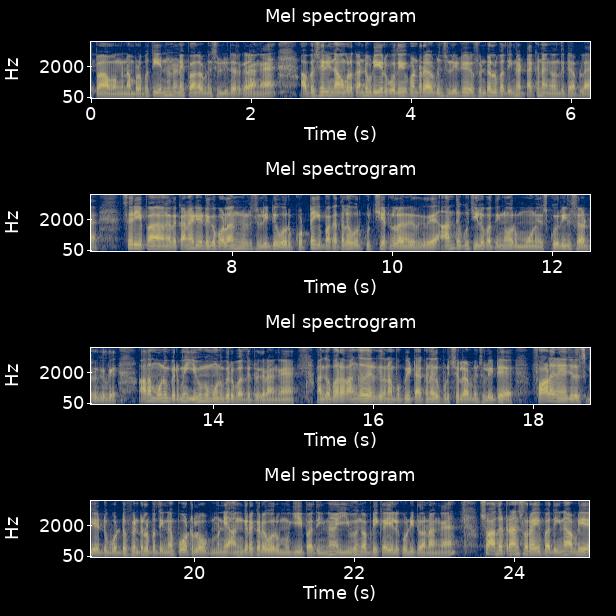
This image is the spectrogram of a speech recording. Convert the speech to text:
இப்போ அவங்க நம்மளை பற்றி என்ன நினைப்பாங்க அப்படின்னு சொல்லிட்டு இருக்கிறாங்க. அப்போ சரி நான் உங்களை கண்டுபிடிக்கிற உதவி பண்ணுறேன் அப்படின்னு சொல்லிட்டு ஃபிண்டரில் பார்த்தீங்கன்னா டக்குன்னு அங்கே வந்துட்டாப்ல. சரி இப்போ அந்த கண்ணாடி எடுக்க போகலான்னு சொல்லிட்டு ஒரு கொட்டைக்கு பக்கத்தில் ஒரு குச்சி எட்டலாம் இருக்குது. அந்த குச்சியில் பார்த்தீங்கன்னா ஒரு மூணு ஸ்குரில் ஷர்ட் இருக்குது. அதை மூணு பேருமே இவங்க மூணு பேர் பார்த்துட்ருக்காங்க அங்கே பாரு அது அங்கே தான் இருக்குது நம்ம போய் டக்குன்னு அது பிடிச்சிடலாம் அப்படின்னு சொல்லிட்டு ஃபாலன் ஏஞ்சல்ஸ் கேட்டு போட்டு ஃபிண்டரில் பார்த்தீங்கன்னா போர்ட்டல் ஓப்பன் பண்ணி அங்கே இருக்கிற ஒரு முகியை பார்த்தீங்கன்னா இவங்க அப்படியே கையில் கூட்டிகிட்டு வராங்க. ஸோ அது ட்ரான்ஸ்ஃபர் ஆகி பார்த்தீங்கன்னா அப்படியே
